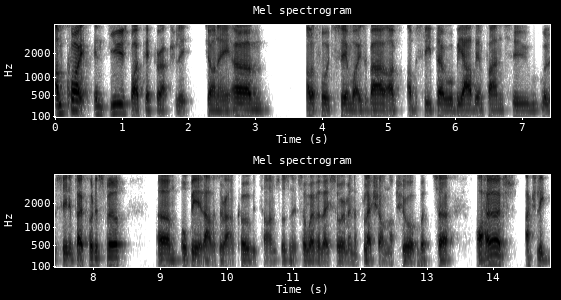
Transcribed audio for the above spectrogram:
I'm quite enthused by Pipa actually, Johnny. Um, I look forward to seeing what he's about. I've, obviously, there will be Albion fans who will have seen him play for Huddersfield um, albeit that was around COVID times, wasn't it? So whether they saw him in the flesh, I'm not sure. But uh, I heard, actually,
